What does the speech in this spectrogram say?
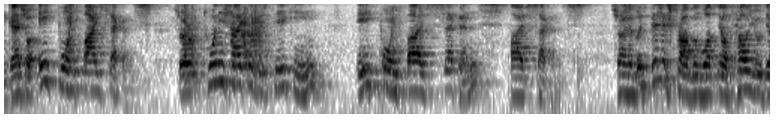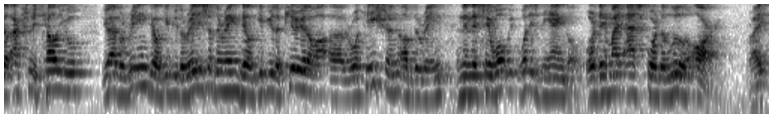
Okay, so 8.5 seconds. So 20 cycles is taking 8.5 seconds, 5 seconds. So in a good physics problem, what they'll tell you, they'll actually tell you, you have a ring, they'll give you the radius of the ring, they'll give you the period of uh, rotation of the ring, and then they say, what, what is the angle? Or they might ask for the little r, right?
